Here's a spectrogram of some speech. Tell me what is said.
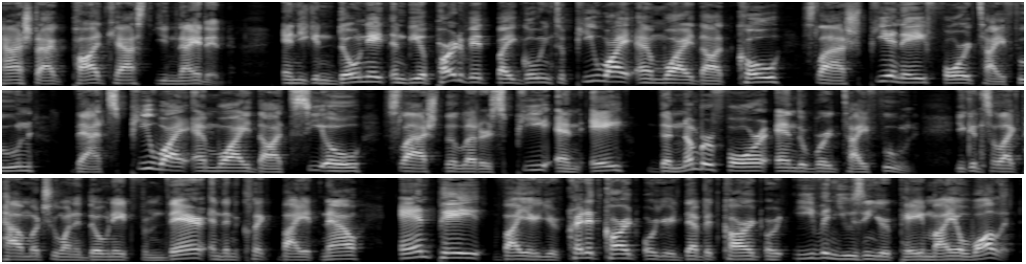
hashtag Podcast United. And you can donate and be a part of it by going to pymy.co slash PNA for typhoon. That's pymy.co slash the letters P and A, the number four, and the word typhoon. You can select how much you want to donate from there and then click buy it now and pay via your credit card or your debit card or even using your PayMaya wallet.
